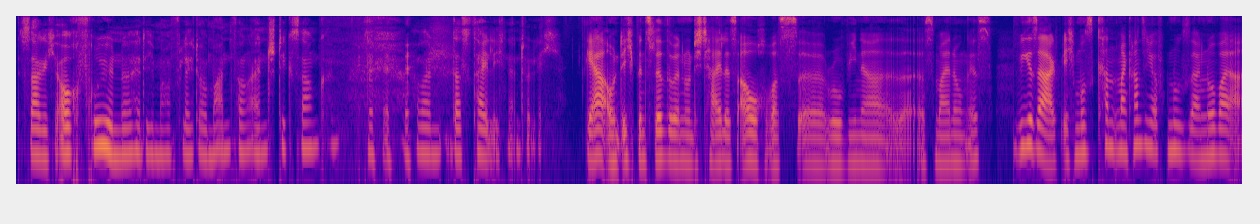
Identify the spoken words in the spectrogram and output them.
Das sage ich auch früh, ne? Hätte ich mal vielleicht auch am Anfang Einstieg sagen können. Aber das teile ich natürlich. Ja, und ich bin Slytherin und ich teile es auch, was äh, Rowenas Meinung ist. Wie gesagt, ich muss, kann, man kann es nicht oft genug sagen, nur weil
